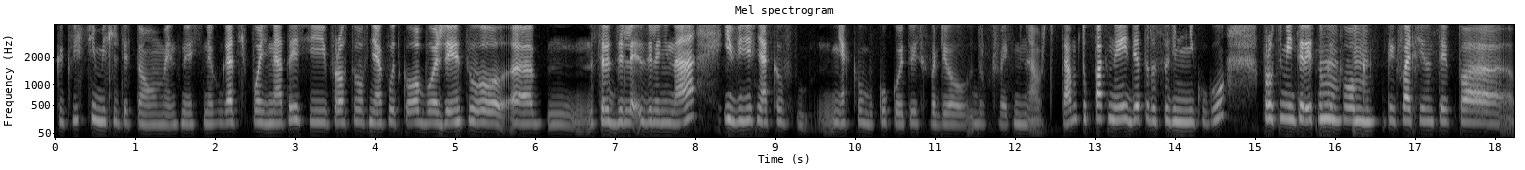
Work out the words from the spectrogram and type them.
какви си мислите в този момент, наистина, когато си в планината и си просто в някакво такова блаженство а, сред зеленина и видиш някакъв, някакъв буклук, който е изхвърлил друг човек минаващо там. Тук пак не е идеята да съдим никого, просто ми е интересно какво, mm, как, каква ти е на теб а, а,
